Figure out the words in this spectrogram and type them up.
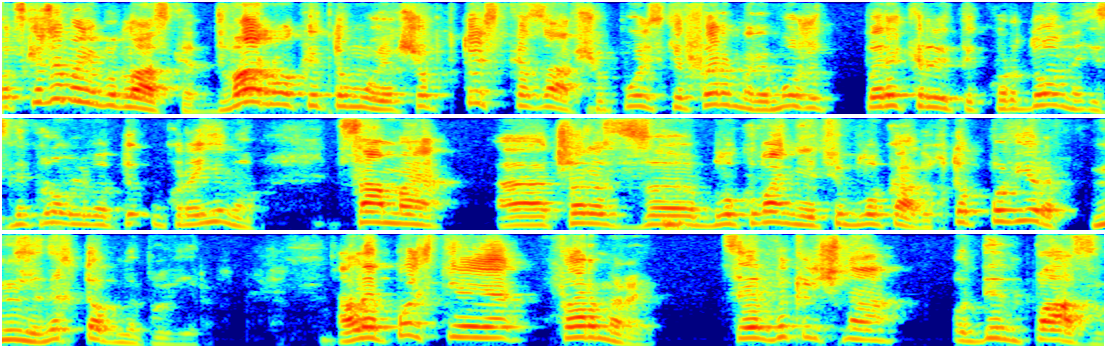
От скажи мені, будь ласка, два роки тому, якщо б хтось сказав, що польські фермери можуть перекрити кордони і знекровлювати Україну саме е, через е, блокування і цю блокаду, хто б повірив? Ні, ніхто б не повірив. Але польські фермери це виключно один пазл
